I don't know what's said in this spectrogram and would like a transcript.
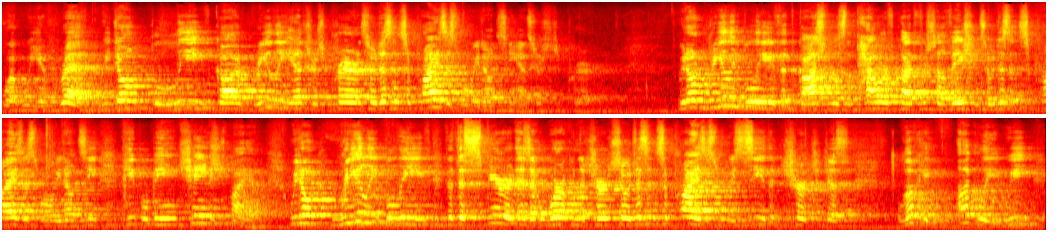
what we have read. We don't believe God really answers prayer, and so it doesn't surprise us when we don't see answers to prayer. We don't really believe that the gospel is the power of God for salvation, so it doesn't surprise us when we don't see people being changed by it. We don't really believe that the Spirit is at work in the church, so it doesn't surprise us when we see the church just looking ugly. We,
